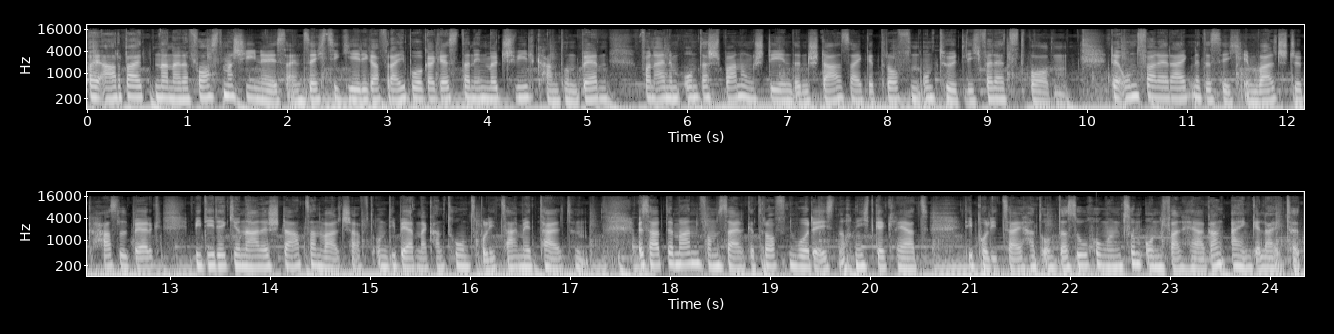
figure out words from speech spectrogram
Bei Arbeiten an einer Forstmaschine ist ein 60-jähriger Freiburger gestern in Mötschwil, Kanton Bern, von einem unter Spannung stehenden Stahlseil getroffen und tödlich verletzt worden. Der Unfall ereignete sich im Waldstück Hasselberg, wie die regionale Staatsanwaltschaft und die Berner Kantonspolizei mitteilten. Weshalb der Mann vom Seil getroffen wurde, ist noch nicht geklärt. Die Polizei hat Untersuchungen zum Unfallhergang eingeleitet.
